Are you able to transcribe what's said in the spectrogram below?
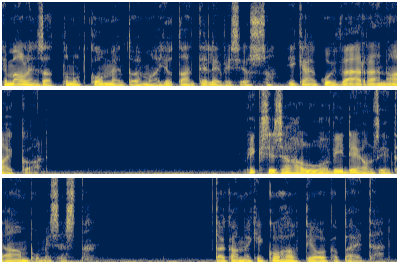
ja mä olen sattunut kommentoimaan jotain televisiossa ikään kuin väärään aikaan. Miksi se haluaa videon siitä ampumisesta? Takamäki kohautti olkapäitään.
